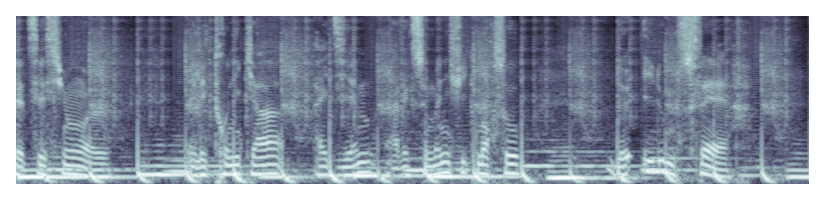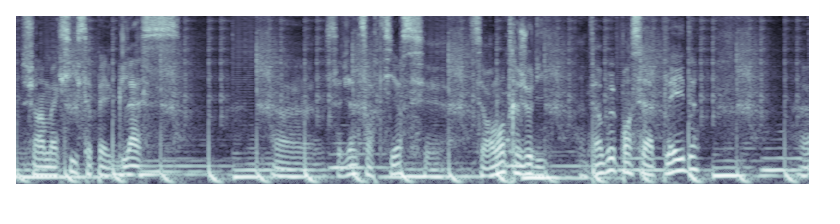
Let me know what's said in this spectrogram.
Cette session euh, Electronica IDM avec ce magnifique morceau de Illum Sphere sur un maxi qui s'appelle Glass. Euh, ça vient de sortir, c'est vraiment très joli. Ça me fait un peu penser à Played. Euh,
